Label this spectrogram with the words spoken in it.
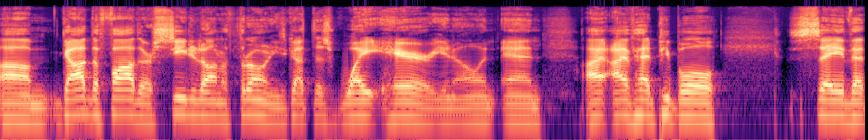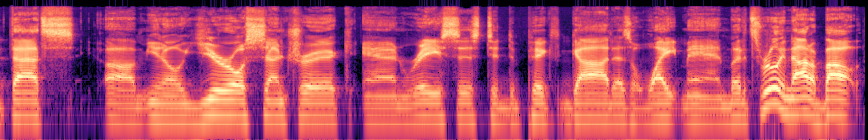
um, God the Father seated on a throne. He's got this white hair, you know, and and I, have had people say that that's um, you know Eurocentric and racist to depict God as a white man, but it's really not about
